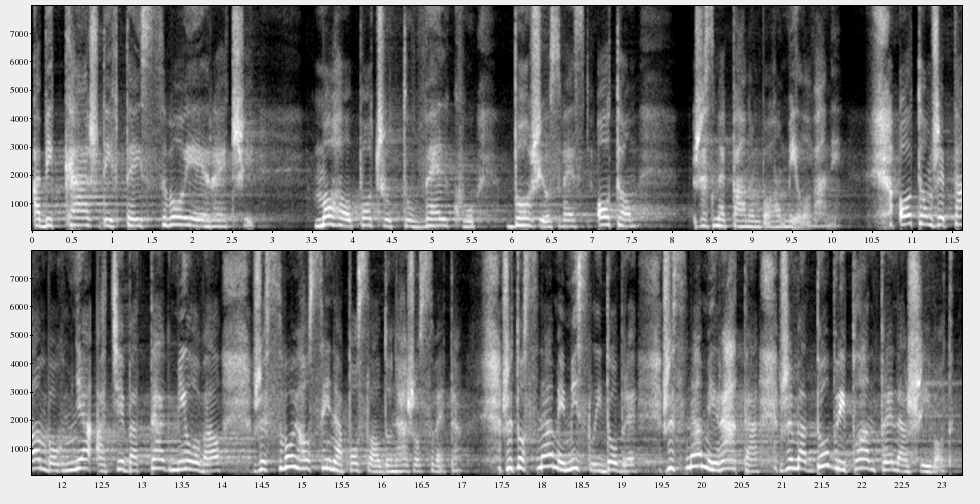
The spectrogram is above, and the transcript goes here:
aby každý v tej svojej reči mohol počuť tú veľkú Božiu zväzť o tom, že sme Pánom Bohom milovaní. O tom, že Pán Boh mňa a teba tak miloval, že svojho syna poslal do nášho sveta. Že to s nami myslí dobre, že s nami ráta, že má dobrý plán pre náš život.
